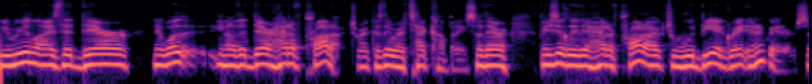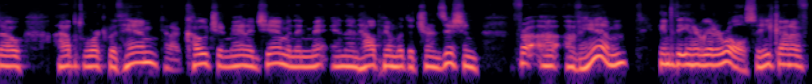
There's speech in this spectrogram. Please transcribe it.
we realized that their it was you know that their head of product right? Because they were a tech company. So they're basically their head of product would be a great integrator. So i helped work with him kind of coach and manage him and then and then help him with the transition for, uh, of him into the integrator role. So he kind of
